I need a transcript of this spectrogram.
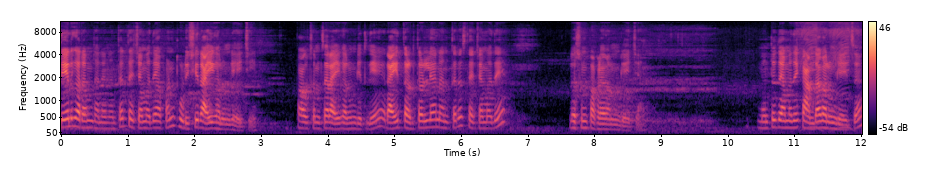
तेल गरम झाल्यानंतर त्याच्यामध्ये आपण थोडीशी राई घालून घ्यायची. पाव चमचा राई घालून घेतली आहे. राई तडतडल्यानंतरच त्याच्यामध्ये लसूण पाकळ्या घालून घ्यायच्या. नंतर त्यामध्ये कांदा घालून घ्यायचा.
